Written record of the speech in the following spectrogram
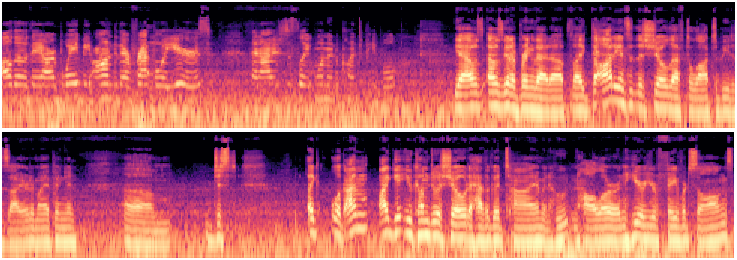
although they are way beyond their frat boy years. And I was just like wanted to punch people. Yeah, I was I was gonna bring that up. Like the audience at this show left a lot to be desired, in my opinion. Um, just like look, I'm I get you come to a show to have a good time and hoot and holler and hear your favorite songs.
